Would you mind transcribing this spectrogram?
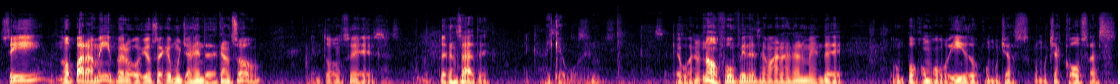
Sí, no para mí, pero yo sé que mucha gente descansó. Entonces, ¿descansaste? Ay, qué bueno. Qué bueno. No, fue un fin de semana realmente un poco movido, con muchas, con muchas cosas.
